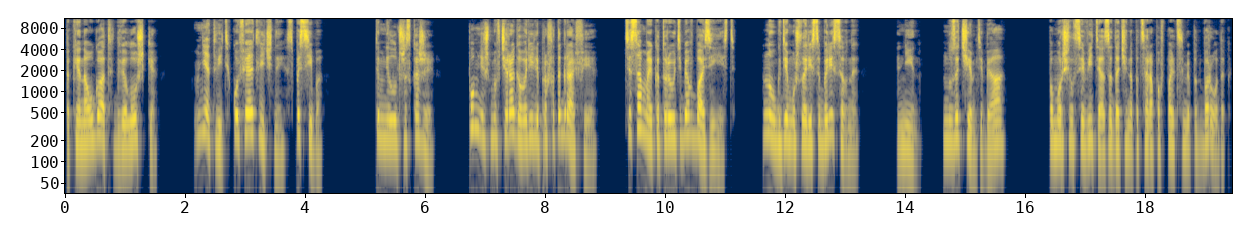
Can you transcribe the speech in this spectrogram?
Так я наугад, две ложки. Нет, Вить, кофе отличный, спасибо. Ты мне лучше скажи. Помнишь, мы вчера говорили про фотографии? Те самые, которые у тебя в базе есть. Ну, где муж Ларисы Борисовны? Нин, ну зачем тебе, а? Поморщился Витя, озадаченно поцарапав пальцами подбородок.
